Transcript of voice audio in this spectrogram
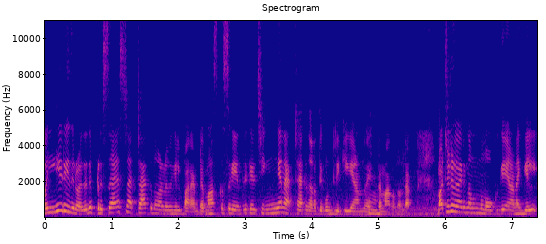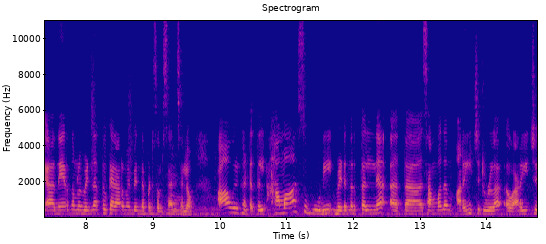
വലിയ രീതിയിലുള്ള അതായത് പ്രിസൈസ് അറ്റാക്ക് എന്ന് വേണമെങ്കിൽ പറയാം. ഡമാസ്കസ് കേന്ദ്രീകരിച്ച് ഇങ്ങനെ അറ്റാക്ക് നടത്തിക്കൊണ്ടിരിക്കുകയാണെന്ന്. വ്യക്തമാകുന്നുണ്ട്. മറ്റൊരു കാര്യം നമ്മൾ നോക്കുകയാണെങ്കിൽ നേരത്തെ നമ്മൾ വെടിനിർത്തൽ കരാറുമായി ബന്ധപ്പെട്ട് സംസാരിച്ചല്ലോ. ആ ഒരു ഘട്ടത്തിൽ ഹമാസ് കൂടി വെടിനിർത്തലിന് സമ്മതം അറിയിച്ചിട്ടുള്ള അറിയിച്ചു അറിയിച്ച്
